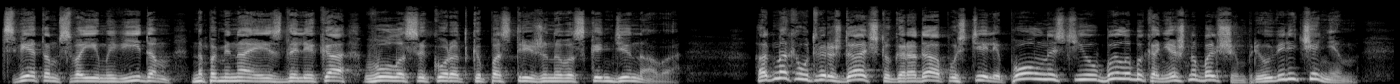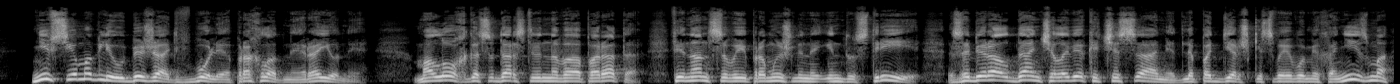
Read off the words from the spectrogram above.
цветом своим и видом напоминая издалека волосы коротко постриженного скандинава. Однако утверждать, что города опустели полностью, было бы, конечно, большим преувеличением. Не все могли убежать в более прохладные районы – Молох государственного аппарата, финансовой и промышленной индустрии забирал дань человека часами для поддержки своего механизма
